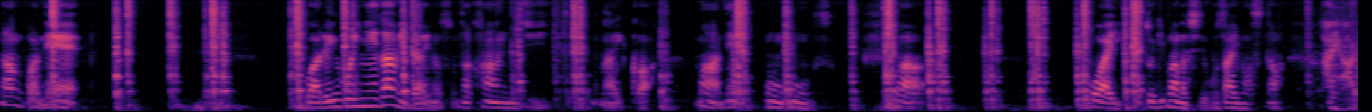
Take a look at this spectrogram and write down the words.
なんかね、悪い子いねがみたいな、そんな感じでもないか。まあね、うんうん。まあ、怖いおとぎ話でございますな。はいはい。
